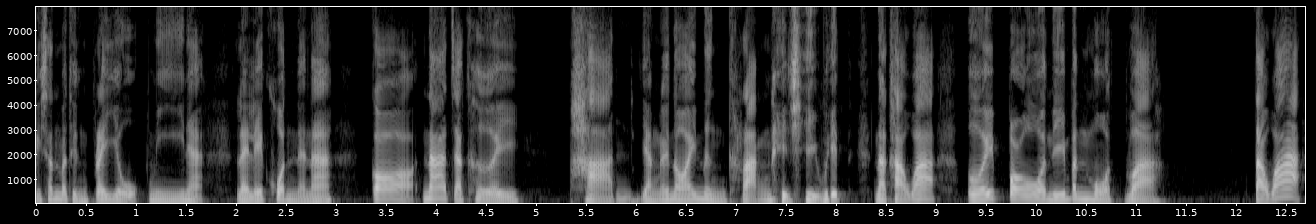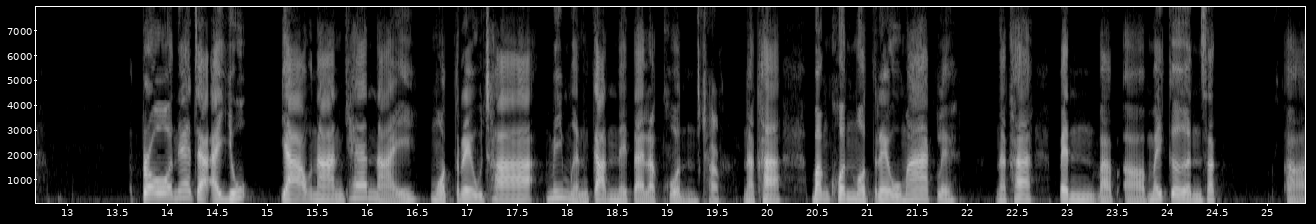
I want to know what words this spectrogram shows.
ดิฉันมาถึงประโยคนี้เนี่ยหลายๆคนเนี่ยนะ ก็น่าจะเคยผ่านอย่างน้อยๆหนึ่งครั้งในชีวิตนะคะ ว่า เอ้ยโปรนี้มันหมดว่ะแต่ว่าโปรเนี่ยจะอายุยาวนานแค่ไหน หมดเร็วช้าไม่เหมือนกันในแต่ละคนครับ นะคะ บางคนหมดเร็วมากเลยนะคะ เป็นแบบเอ่อไม่เกินสักเอ่อ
